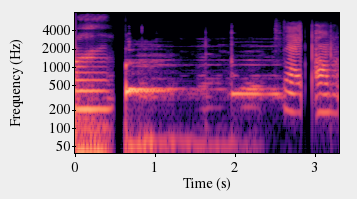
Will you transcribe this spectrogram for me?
that um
